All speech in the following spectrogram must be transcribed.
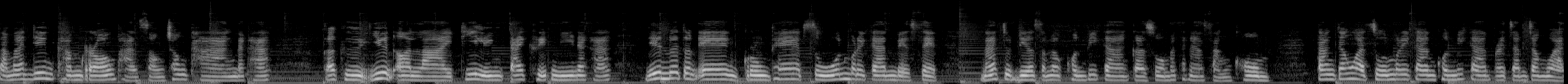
สามารถยื่นคำร้องผ่าน 2 ช่องทางนะคะ ก็คือยื่นออนไลน์ที่ลิงก์ใต้คลิปนี้นะคะ ยื่นด้วยตนเอง กรุงเทพศูนย์บริการเบสเสร็จณจุดเดียวสำหรับคนพิการกระทรวงพัฒนาสังคม ต่างจังหวัดศูนย์บริการคนพิการประจำจังหวัด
